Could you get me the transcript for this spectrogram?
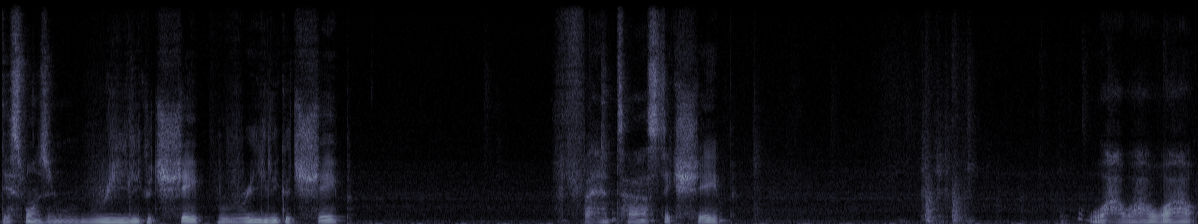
This one's in really good shape, really good shape. Fantastic shape. Wow, wow, wow.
